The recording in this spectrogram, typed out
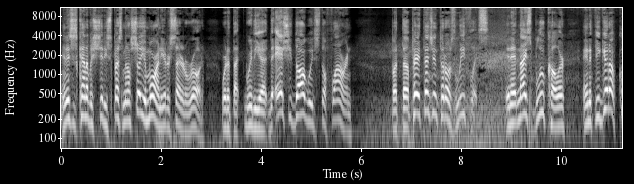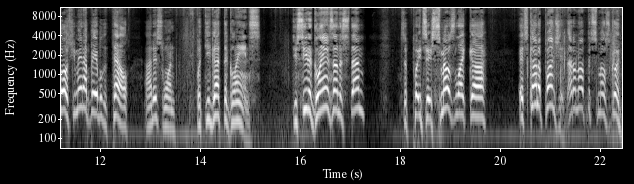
And this is kind of a shitty specimen. I'll show you more on the other side of the road where the, where the, uh, the ashy dogweed's still flowering. But uh, pay attention to those leaflets in that nice blue color. And if you get up close, you may not be able to tell on this one, but you got the glands. Do you see the glands on the stem? It's a, it's, it smells like, uh, it's kind of pungent. I don't know if it smells good.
